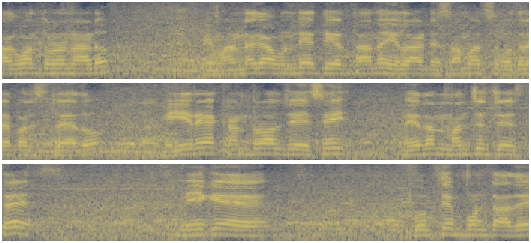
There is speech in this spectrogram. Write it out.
భగవంతుడు ఉన్నాడు. మేము అండగా ఉండే తీరుతాను. ఇలాంటి సమస్య వదిలే పరిస్థితి లేదు. మీరే కంట్రోల్ చేసి ఏదైనా మంచిది చేస్తే మీకే గుర్తింపు ఉంటుంది.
